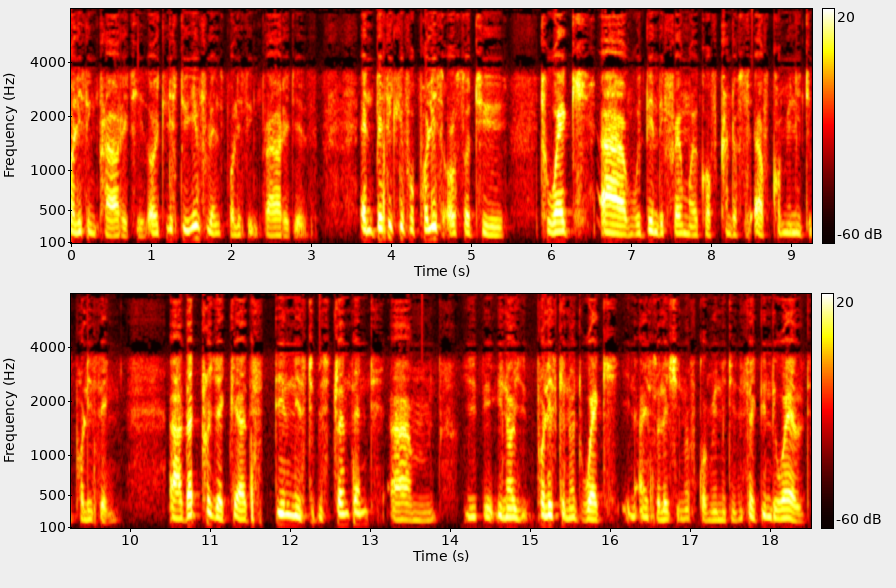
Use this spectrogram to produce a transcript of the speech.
policing priorities, or at least to influence policing priorities, and basically for police also to to work uh, within the framework of kind of, of community policing. Uh, that project uh, still needs to be strengthened. Um, you, you, know, police cannot work in isolation of communities. In fact, in the world,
